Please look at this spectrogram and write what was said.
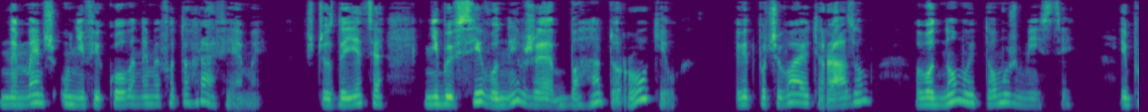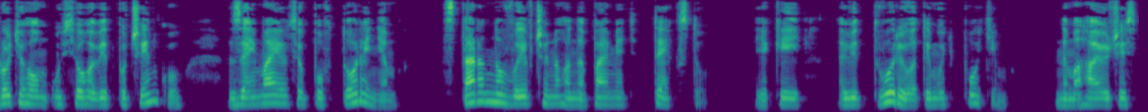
не менш уніфікованими фотографіями, що, здається, ніби всі вони вже багато років відпочивають разом в одному й тому ж місці, і протягом усього відпочинку займаються повторенням старанно вивченого на пам'ять тексту, який відтворюватимуть потім, намагаючись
